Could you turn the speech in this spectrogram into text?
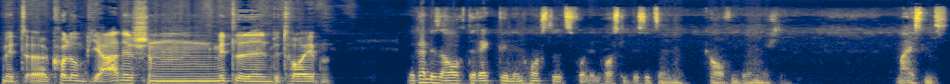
mit äh, kolumbianischen Mitteln betäuben. Man kann das auch direkt in den Hostels von den Hostelbesitzern kaufen, wenn man möchte. Meistens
